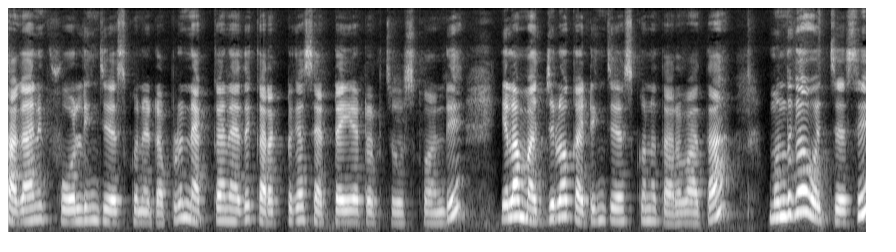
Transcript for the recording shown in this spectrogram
సగానికి ఫోల్డింగ్ చేసుకునేటప్పుడు నెక్ అనేది కరెక్ట్గా సెట్ అయ్యేటట్టు చూసుకోండి. ఇలా మధ్యలో కటింగ్ చేసుకున్న తర్వాత ముందుగా వచ్చేసి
